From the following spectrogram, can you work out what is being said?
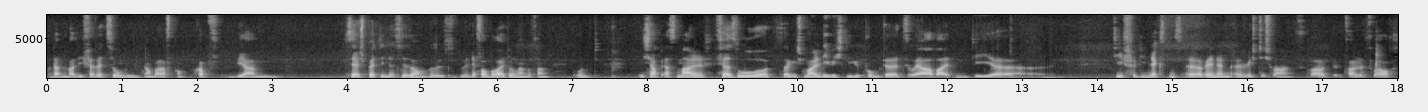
und dann war die Verletzung nochmal auf Kopf. Wir haben sehr spät in der Saison, in der Vorbereitung angefangen und ich habe erstmal versucht, sage ich mal, die wichtigen Punkte zu erarbeiten, die, äh, die für die nächsten äh, Rennen äh, wichtig waren. Das war der Fall, das war auch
